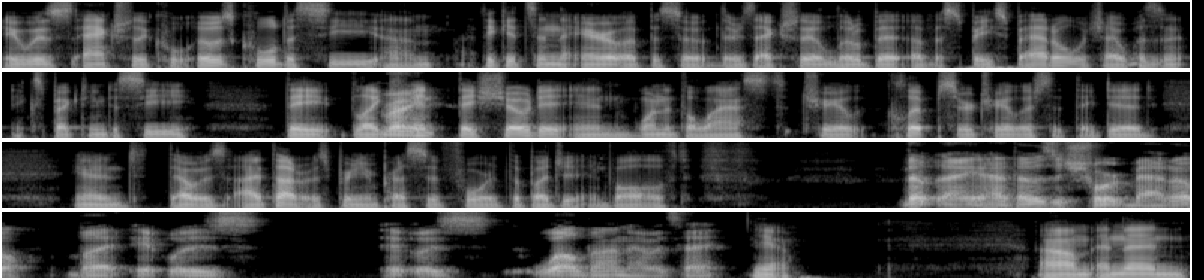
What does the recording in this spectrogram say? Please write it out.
It was actually cool. It was cool to see. Um, I think it's in the Arrow episode. There's actually a little bit of a space battle, which I wasn't expecting to see. They like Right. hint- they showed it in one of the last trail clips or trailers that they did, and that was I thought it was pretty impressive for the budget involved. That, uh, yeah, that was a short battle, but it was it was well done. I would say. Yeah. Um, and then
